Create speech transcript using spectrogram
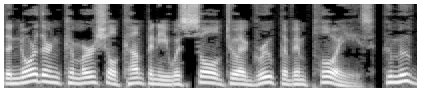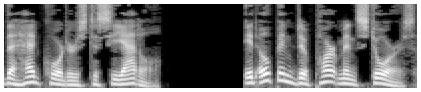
the Northern Commercial Company was sold to a group of employees, who moved the headquarters to Seattle. It opened department stores,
